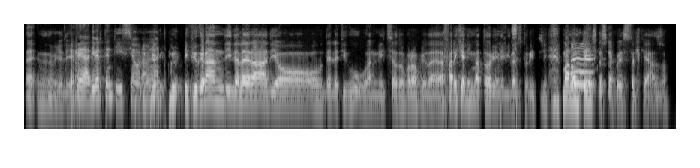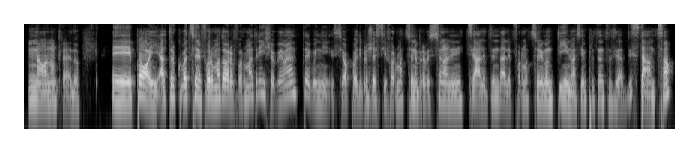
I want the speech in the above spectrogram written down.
Eh, voglio dire. Perché era divertentissimo, I più, probabilmente. i più- i più grandi delle radio o delle TV hanno iniziato proprio da- a fare gli animatori nei villaggi turistici, ma non penso sia questo il caso. No, non credo. E poi altra occupazione formatore o formatrice, ovviamente, quindi si occupa di processi di formazione professionale iniziale, aziendale e formazione continua, sia in presenza sia a distanza.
